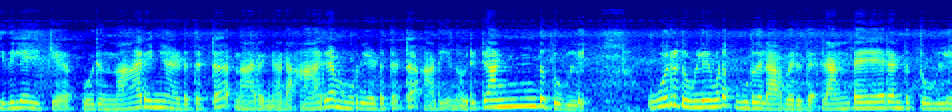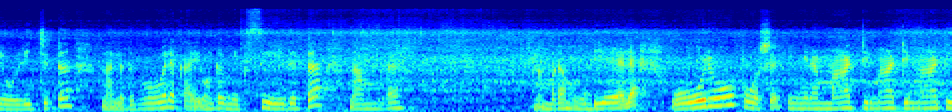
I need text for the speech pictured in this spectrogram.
ഇതിലേക്ക് ഒരു നാരങ്ങ എടുത്തിട്ട് നാരങ്ങയുടെ അരമുറി എടുത്തിട്ട് അതിൽ നിന്ന് ഒരു രണ്ട് തുള്ളി ഒരു തുള്ളിയും കൂടെ കൂടുതലാവരുത്. രണ്ടേ രണ്ട് തുള്ളി ഒഴിച്ചിട്ട് നല്ലതുപോലെ കൈകൊണ്ട് മിക്സ് ചെയ്തിട്ട് നമ്മുടെ നമ്മുടെ മുടിയേലെ ഓരോ പോർഷൻ ഇങ്ങനെ മാറ്റി മാറ്റി മാറ്റി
